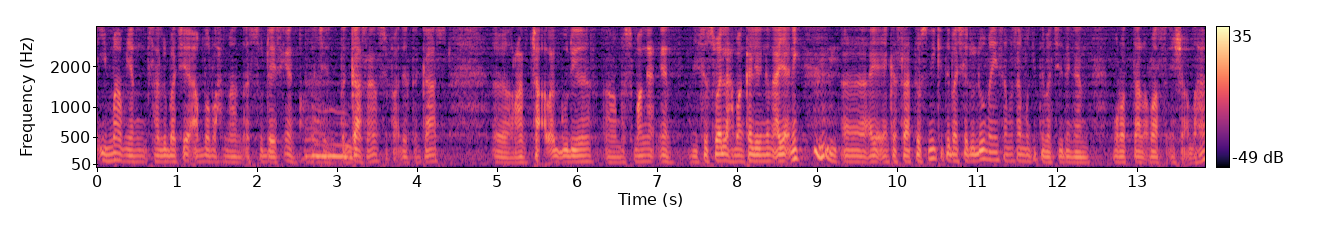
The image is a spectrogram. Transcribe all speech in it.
imam yang selalu baca Abdul Rahman As-Sudais kan. Baca tegas kan, sifat dia tegas. Uh, rancak lagu dia uh, bersemangat kan disesuailah barangkali dengan ayat ni uh, ayat yang ke-100 ni kita baca dulu mari sama-sama kita baca dengan murattal ras insyaallah ha?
